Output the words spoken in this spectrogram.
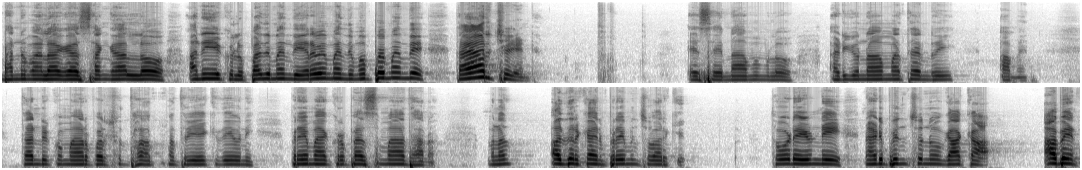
బన్నమలాగా సంఘాల్లో అనేకులు పది మంది ఇరవై మంది ముప్పై మంది తయారు చేయండి. ఏసే నామంలో అడిగి ఉన్నామా తండ్రి. ఆమె తండ్రి కుమార్ పరిశుద్ధాత్మ త్రియేక దేవుని ప్రేమ కృప సమాధానం. మనం అందరికి ఆయన ప్రేమించే వారికి తోడయుండి ఉండి నడిపించును గాక అబెన్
